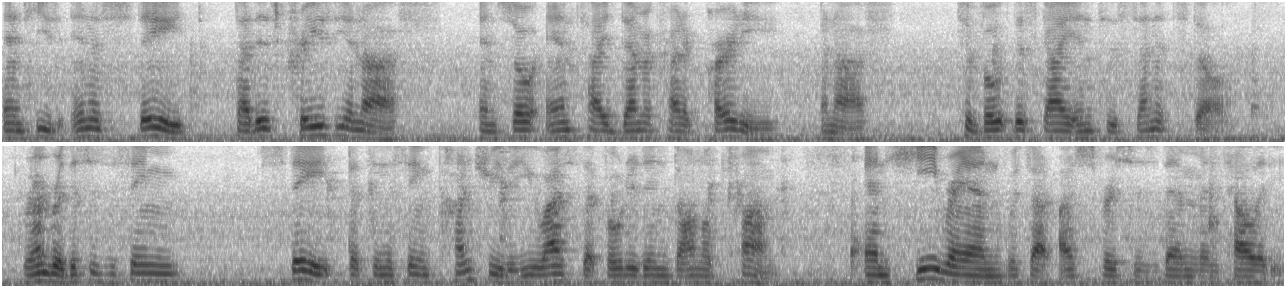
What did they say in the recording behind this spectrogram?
and he's in a state that is crazy enough and so anti Democratic Party enough to vote this guy into the Senate still. Remember, this is the same state that's in the same country, the US, that voted in Donald Trump. And he ran with that us versus them mentality.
